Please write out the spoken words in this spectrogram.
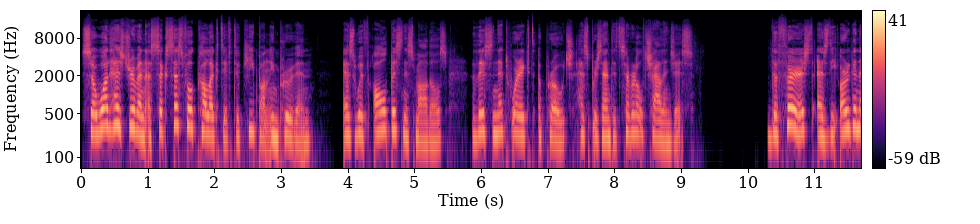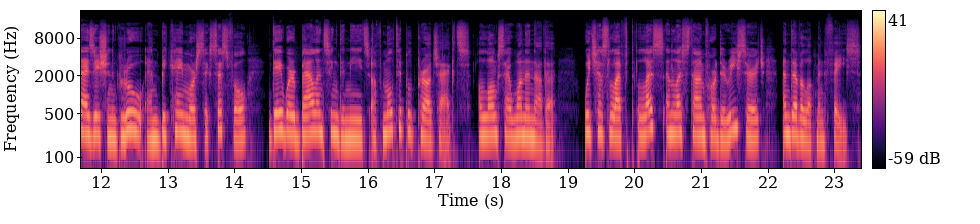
So, what has driven a successful collective to keep on improving? As with all business models, this networked approach has presented several challenges. The first, as the organization grew and became more successful, they were balancing the needs of multiple projects alongside one another, which has left less and less time for the research and development phase.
